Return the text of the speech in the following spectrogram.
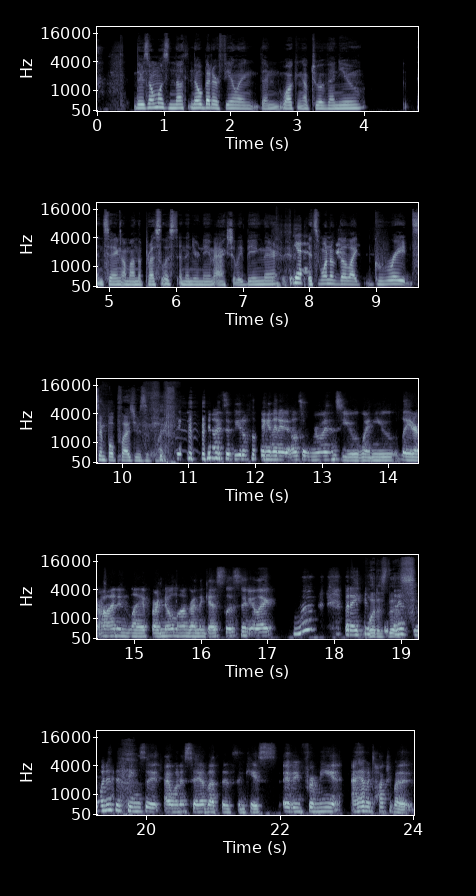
There's almost no, no better feeling than walking up to a venue and saying I'm on the press list and then your name actually being there. yeah, It's one of the like great simple pleasures of life. know, it's a beautiful thing. And then it also ruins you when you later on in life are no longer on the guest list and you're like? But I think What is one this? of, one of the things that I want to say about this, in case, I mean, for me, I haven't talked about it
